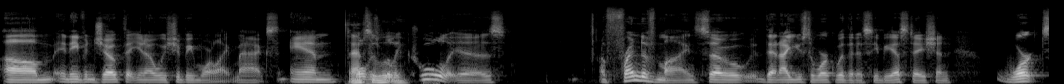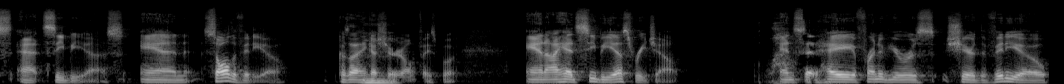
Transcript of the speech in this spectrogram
Um, and even joked that you know we should be more like Max. And what was really cool is a friend of mine, so that I used to work with at a CBS station, worked at CBS and saw the video because I think I shared it on Facebook, and I had CBS reach out and said, "Hey, a friend of yours shared the video.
